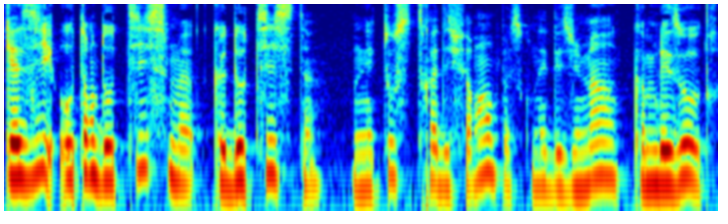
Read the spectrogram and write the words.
quasi autant d'autisme que d'autistes. On est tous très différents parce qu'on est des humains comme les autres.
